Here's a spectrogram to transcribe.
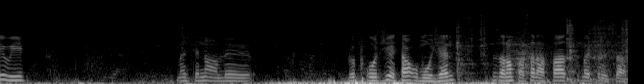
Oui, oui. Maintenant, le, le produit étant homogène, nous allons passer à la phase pour mettre le sable.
